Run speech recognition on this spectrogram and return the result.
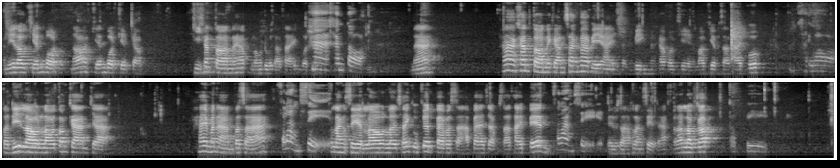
อันนี้เราเขียนบทเนาะเขียนบทเกี่ยวกับกี่ขั้นตอนนะครับลองดูภาษาไทยข้างบนห้าขั้นตอนนะห้าขั้นตอนในการสร้างภาพ AI จาก Bing นะครับโอเค เราเขียนภาษาไทยปุ๊บคัดลอกตอนนี้เราเราต้องการจะ ให้มันอ่านภาษาฝรั่งเศส ฝรั่งเศสเราเราใช้ Google แปลภาษาแปลจากภาษาไทยเป็นฝรั่งเศส เป็นภาษาฝรั่งเศสนะเพราะฉะนั้นเราก็ copy ค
